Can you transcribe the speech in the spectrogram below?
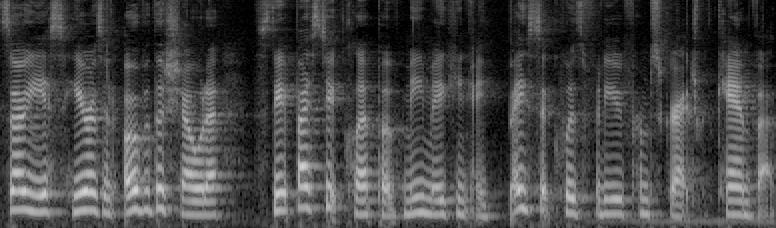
So yes, here is an over-the-shoulder, step-by-step clip of me making a basic quiz video from scratch with Canva.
